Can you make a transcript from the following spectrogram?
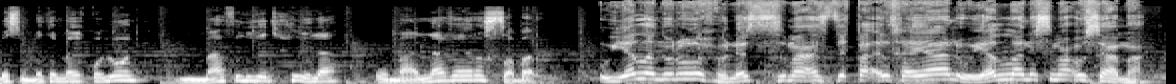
بس مثل ما يقولون ما في اليد حيلة وما لنا غير الصبر. ويلا نروح ونسمع أصدقاء الخيال ويلا نسمع أسامة.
